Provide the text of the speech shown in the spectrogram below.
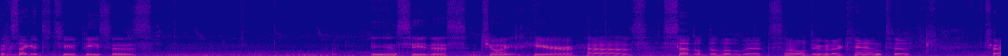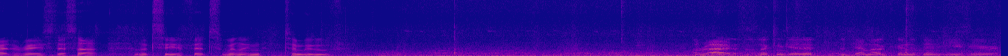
looks like it's two pieces. You can see this joint here has settled a little bit so I'll do what I can to try to raise this up. Let's see if it's willing to move. Alright, this is looking good. The demo couldn't have been easier.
